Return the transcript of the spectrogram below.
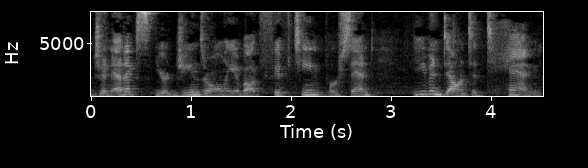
genetics your genes are only about 15% even down to 10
